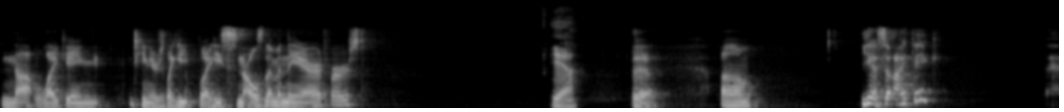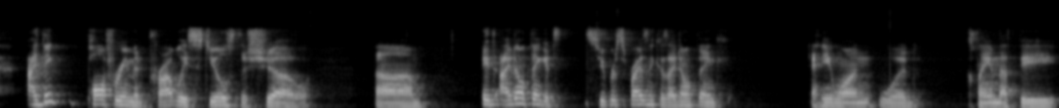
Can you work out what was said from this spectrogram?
not liking teenagers. Like he like he smells them in the air at first. Yeah, Yeah. Um, yeah. So I think, I think Paul Freeman probably steals the show. Um, it, I don't think it's super surprising because I don't think anyone would claim that the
